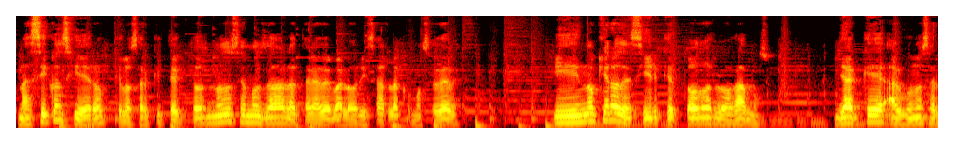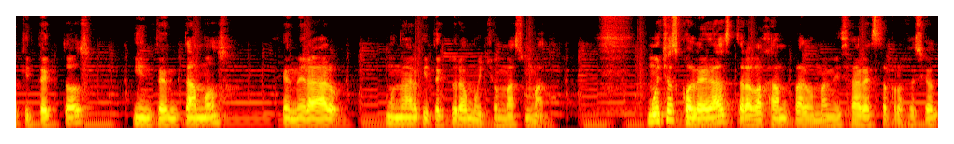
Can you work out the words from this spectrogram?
Mas sí considero que los arquitectos no nos hemos dado la tarea de valorizarla como se debe. Y no quiero decir que todos lo hagamos, ya que algunos arquitectos intentamos generar una arquitectura mucho más humana. Muchos colegas trabajan para humanizar esta profesión,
